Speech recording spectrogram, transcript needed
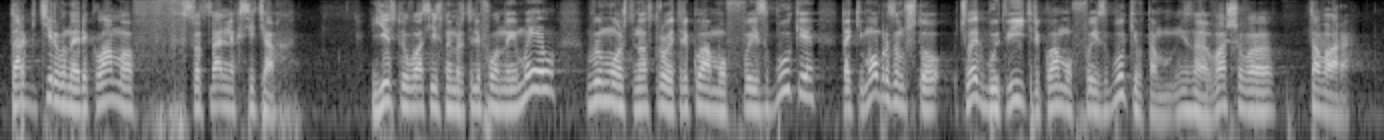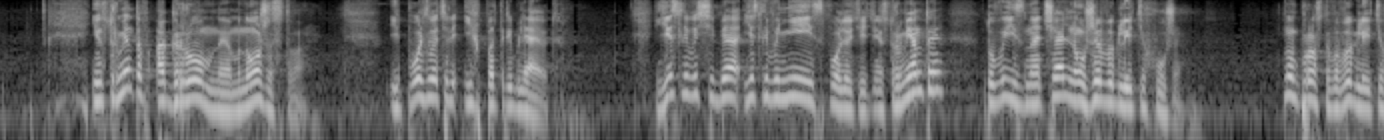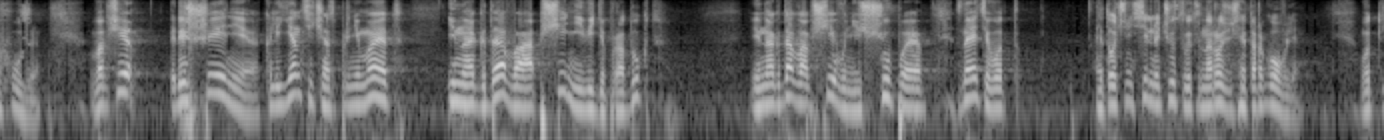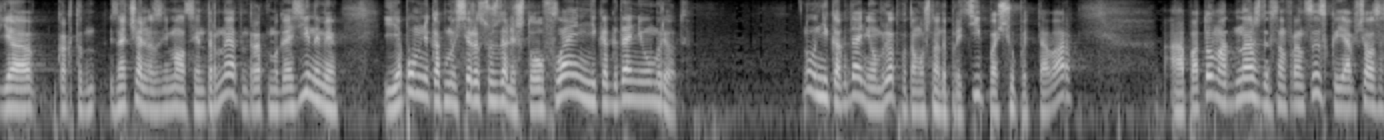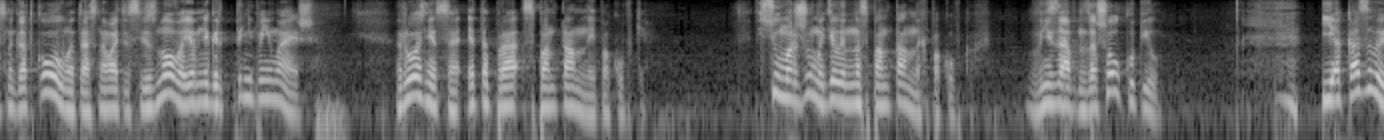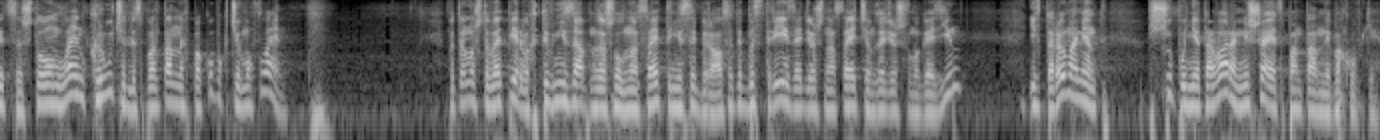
таргетированная реклама в социальных сетях. Если у вас есть номер телефона и email, вы можете настроить рекламу в Фейсбуке таким образом, что человек будет видеть рекламу в Фейсбуке, там, не знаю, вашего товара. Инструментов огромное множество, и пользователи их потребляют. Если вы, себя, если вы не используете эти инструменты, то вы изначально уже выглядите хуже. Ну, просто вы выглядите хуже. Вообще, решение клиент сейчас принимает иногда вообще не видя продукт, иногда вообще его не щупая. Знаете, вот это очень сильно чувствуется на розничной торговле. Вот я как-то изначально занимался интернет, интернет-магазинами, и я помню, как мы все рассуждали, что офлайн никогда не умрет. Ну, никогда не умрет, потому что надо прийти, пощупать товар. А потом однажды в Сан-Франциско я общался с Ноготковым, это основатель Связного, и он мне говорит, ты не понимаешь, розница – это про спонтанные покупки. Всю маржу мы делаем на спонтанных покупках. Внезапно зашел, купил. И оказывается, что онлайн круче для спонтанных покупок, чем офлайн. Потому что, во-первых, ты внезапно зашел на сайт, ты не собирался, ты быстрее зайдешь на сайт, чем зайдешь в магазин. И второй момент – щупание товара мешает спонтанной покупке.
